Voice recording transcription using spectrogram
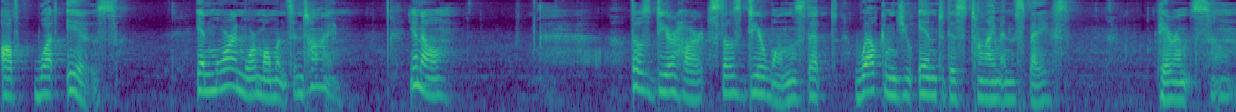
of what is in more and more moments in time. You know those dear hearts those dear ones that welcomed you into this time and space. Parents um,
